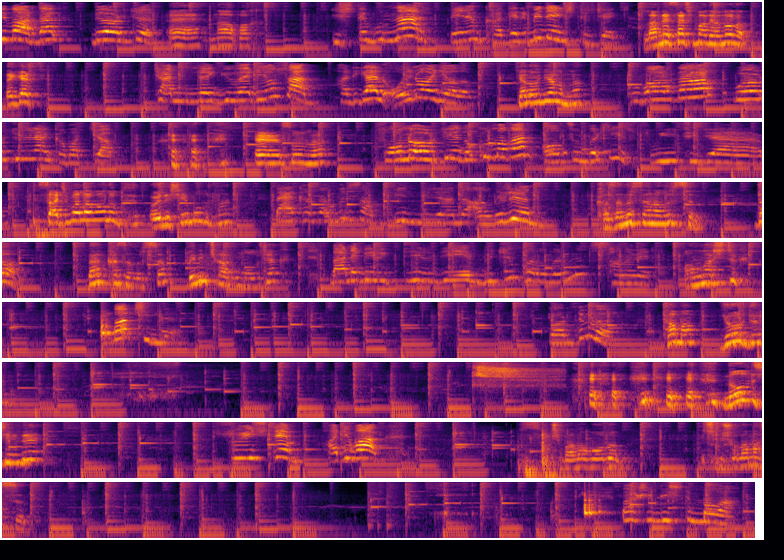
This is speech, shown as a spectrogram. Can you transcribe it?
bir bardak, bir örtü. Ee ne yapak? İşte bunlar benim kaderimi değiştirecek. Lan ne saçmalıyorsun oğlum? De git. Kendine güveniyorsan hadi gel oyun oynayalım. Gel oynayalım lan. Bu bardağı bu örtüyle kapatacağım. Ee sonra? Sonra örtüye dokunmadan altındaki suyu içeceğim. Saçmalama oğlum. Öyle şey mi olur lan? Ben kazanırsam bin liranı alırım. Kazanırsan alırsın. Da ben kazanırsam benim karım ne olacak? Ben de biriktirdiğim bütün paralarımı sana veririm. Anlaştık. Bak şimdi. Gördün mü? Tamam gördüm. ne oldu şimdi? Su içtim. Hadi bak. Saçmalama oğlum. İçmiş olamazsın. Bak şimdi içtim baba.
